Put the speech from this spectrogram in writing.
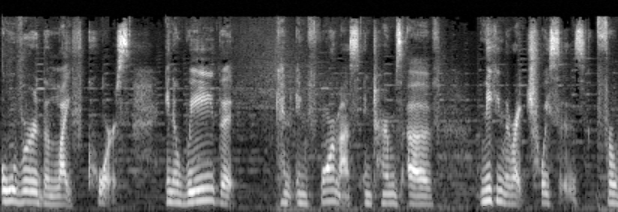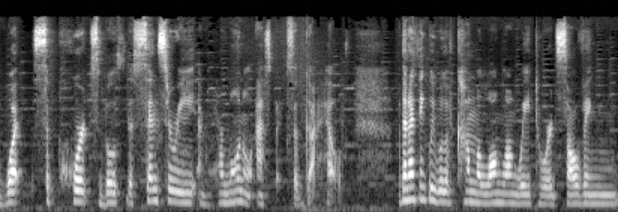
over the life course in a way that can inform us in terms of making the right choices for what supports both the sensory and hormonal aspects of gut health then I think we will have come a long, long way towards solving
